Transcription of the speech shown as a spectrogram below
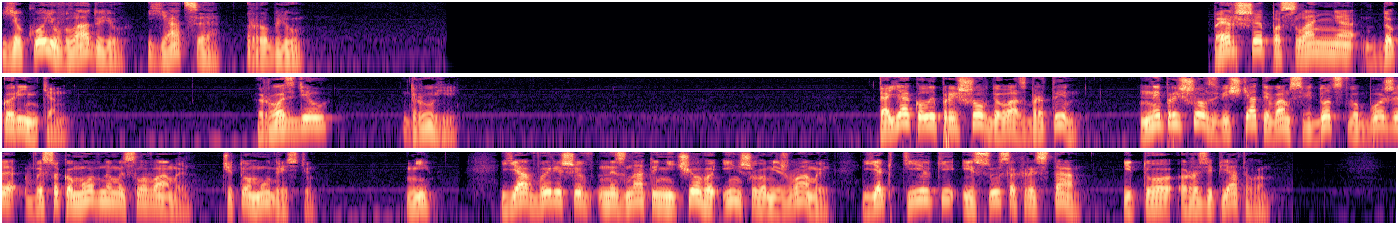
якою владою я це роблю. Перше послання до Корінтян, розділ другий. Та я, коли прийшов до вас, брати, не прийшов звіщати вам свідоцтво Боже високомовними словами, чи то мудрістю. Ні. Я вирішив не знати нічого іншого між вами, як тільки Ісуса Христа, і то розіп'ятого.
